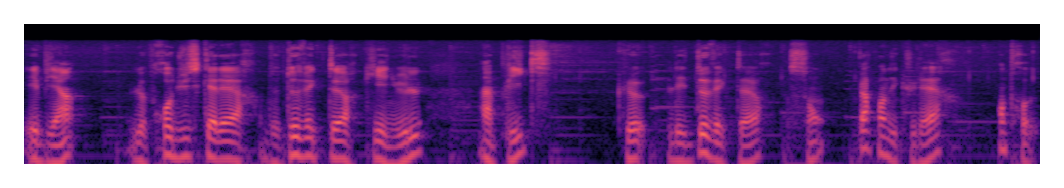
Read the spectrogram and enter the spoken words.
eh bien, le produit scalaire de deux vecteurs qui est nul implique que les deux vecteurs sont perpendiculaires entre eux.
